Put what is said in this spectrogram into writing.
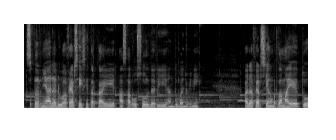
Sebenarnya ada dua versi sih terkait asal-usul dari hantu banyu ini. Ada versi yang pertama yaitu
